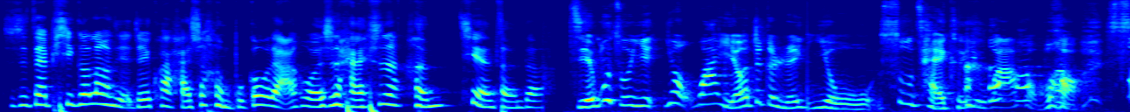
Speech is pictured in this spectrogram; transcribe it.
就是在 P 哥浪姐这一块还是很不够的，或者是还是很浅层的。节目组也要挖，也要这个人有素材可以挖，好不好？素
